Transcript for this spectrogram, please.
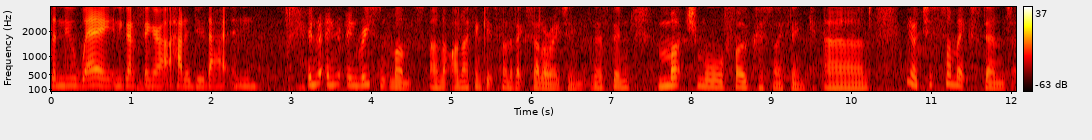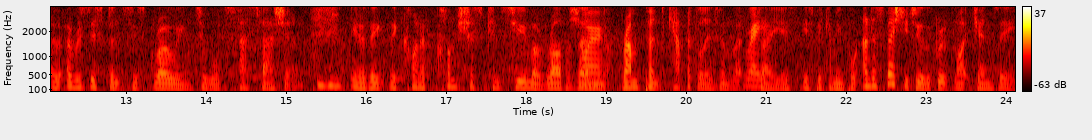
the new way, and you've got to mm. figure out how to do that. And In, in, in recent months, and, and I think it's kind of accelerating, there's been much more focus, I think, and you know, to some extent, a, a resistance is growing towards fast fashion. Mm-hmm. You know, the, the kind of conscious consumer rather Sure. than rampant capitalism, let's Right. say, is, is becoming important, and especially to the group like Gen Z. H-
